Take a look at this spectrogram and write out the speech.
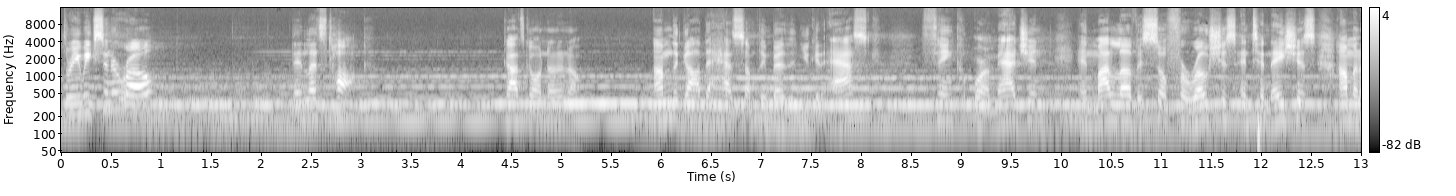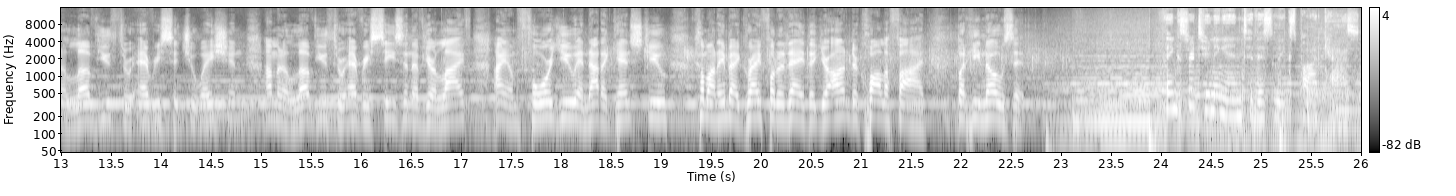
3 weeks in a row. Then let's talk. God's going, "No, no, no. I'm the God that has something better than you can ask think, or imagine. And my love is so ferocious and tenacious. I'm gonna love you through every situation. I'm gonna love you through every season of your life. I am for you and not against you. Come on, anybody grateful today that you're underqualified, but He knows it. Thanks for tuning in to this week's podcast.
